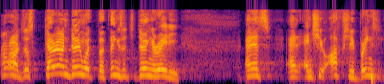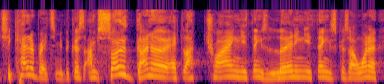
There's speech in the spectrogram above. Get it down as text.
oh, just carry on doing with the things that you're doing already. And it's, and, and she off, she brings, she calibrates me because I'm so gunner at like trying new things, learning new things because I want to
